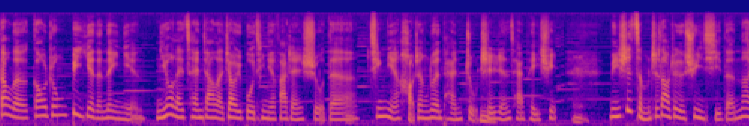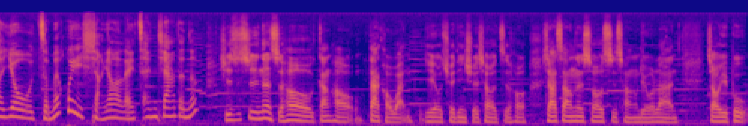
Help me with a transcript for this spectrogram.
到了高中毕业的那一年，你又来参加了教育部青年发展署的青年好政论坛主持人才培训。嗯，你是怎么知道这个讯息的？那又怎么会想要来参加的呢？其实是那时候刚好大考完，也有确定学校了之后，加上那时候时常浏览教育部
